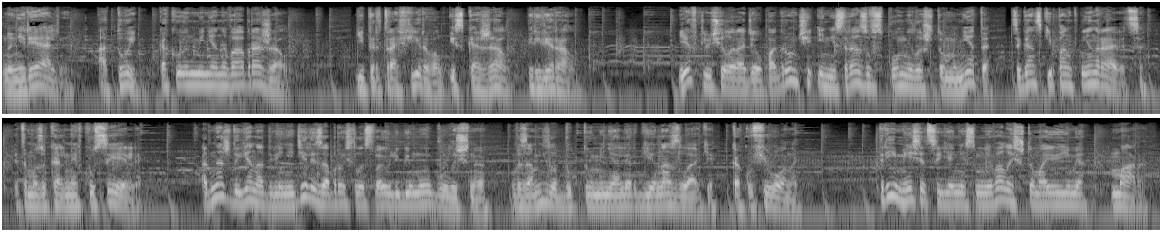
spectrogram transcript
но не реальной, а той, какой он меня навоображал. Гипертрофировал, искажал, перевирал. Я включила радио погромче и не сразу вспомнила, что мне-то цыганский панк не нравится. Это музыкальные вкусы Элли. Однажды я на две недели забросила свою любимую булочную, возомнила, будто у меня аллергия на злаки, как у Фионы. Три месяца я не сомневалась, что мое имя Мара –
